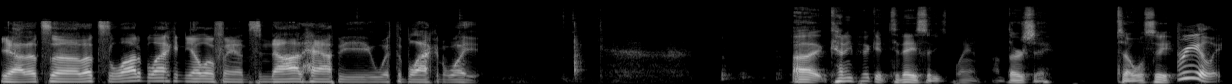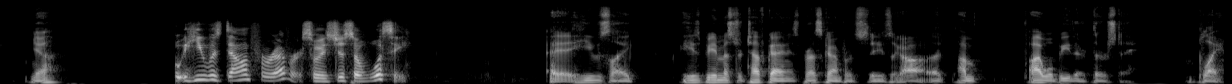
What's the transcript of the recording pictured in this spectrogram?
Yeah, that's uh that's a lot of black and yellow fans not happy with the black and white. Uh, Kenny Pickett today said he's playing on Thursday, so we'll see. Really? Yeah, He was down forever, so he's just a wussy. Uh, he was like, he was being Mr. Tough Guy in his press conference today. He's like, oh, I'm, I will be there Thursday. I'm playing.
